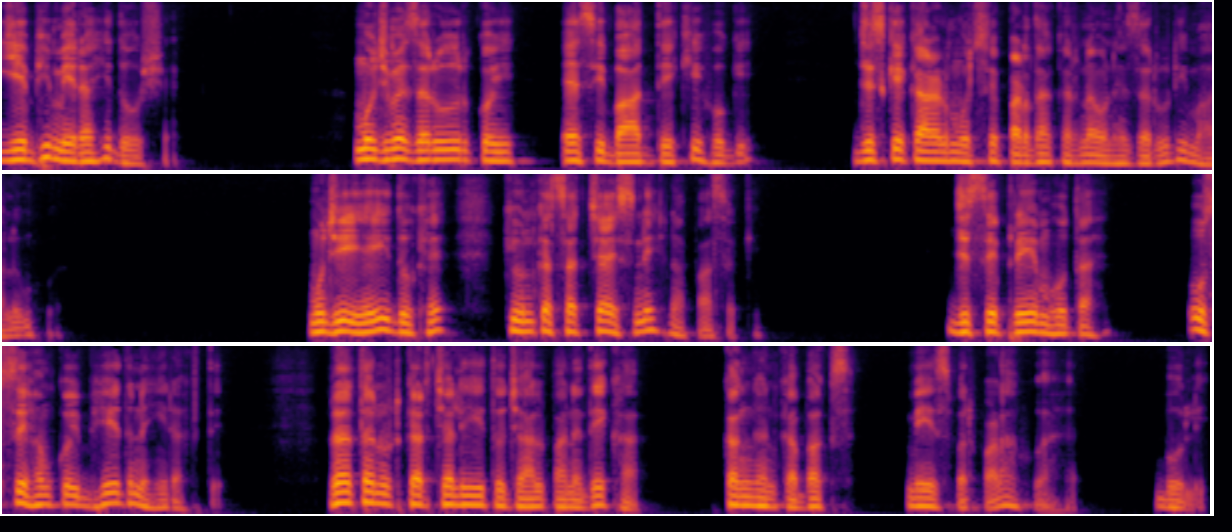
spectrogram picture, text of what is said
ये भी मेरा ही दोष है। मुझमें ज़रूर कोई ऐसी बात देखी होगी, जिसके कारण मुझसे पर्दा करना उन्हें ज़रूरी मालूम हुआ। मुझे यही दुख है कि उनका सच्चा स्नेह ना पा सके। जिससे प्रेम होता है, उससे हम कोई भेद नहीं रखते। रतन उठकर चली तो जालपा ने देखा, कंगन का बक्स मेज पर पड़ा हुआ है। बोली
